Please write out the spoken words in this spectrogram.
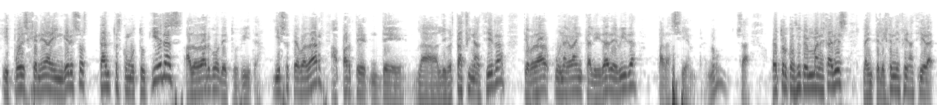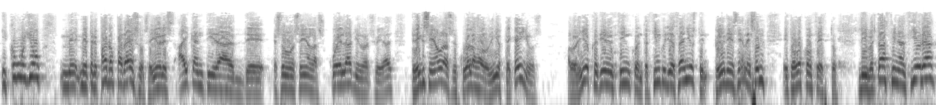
y puedes generar ingresos tantos como tú quieras a lo largo de tu vida. Y eso te va a dar, aparte de la libertad financiera, te va a dar una gran calidad de vida para siempre, ¿no? O sea, otro concepto que manejar es la inteligencia financiera. ¿Y cómo yo me, preparo para eso? Señores, hay cantidad de, eso no lo enseñan las escuelas ni las universidades, tienen que enseñar a las escuelas a los niños pequeños. A los niños que tienen 5, entre 5 y 10 años, primero que enseñarles son estos dos conceptos. Libertad financiera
